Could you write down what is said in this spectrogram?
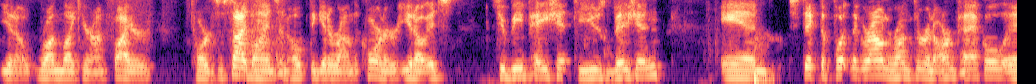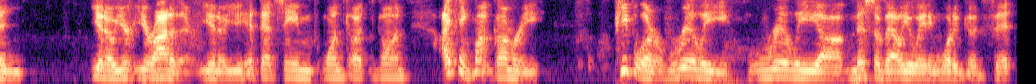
you know run like you're on fire towards the sidelines and hope to get around the corner. You know, it's to be patient, to use vision, and stick the foot in the ground, run through an arm tackle, and you know you're you're out of there. You know, you hit that same one cut gone. I think Montgomery. People are really, really uh, misevaluating what a good fit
